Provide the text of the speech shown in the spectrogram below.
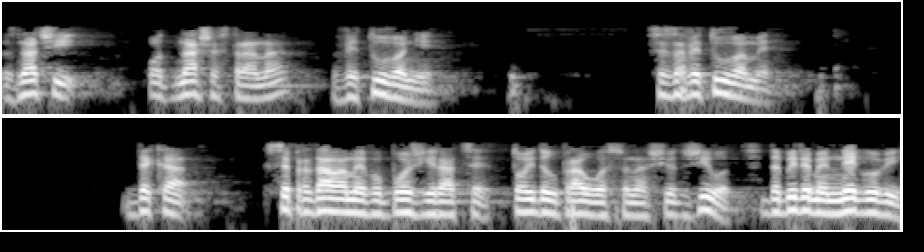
значи од наша страна ветување. Се заветуваме дека се предаваме во Божји раце, тој да управува со нашиот живот, да бидеме негови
